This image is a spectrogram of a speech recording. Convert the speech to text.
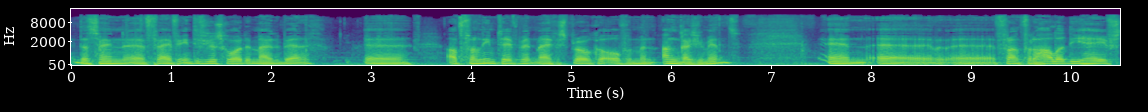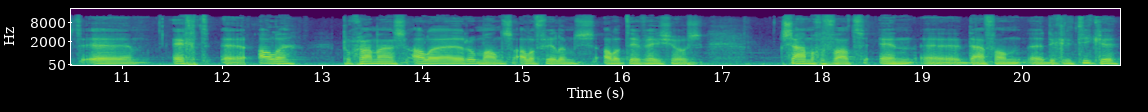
Dat zijn vijf interviews geworden, Muidenberg. Ad van Liemt heeft met mij gesproken over mijn engagement. En Frank Verhalle die heeft echt alle programma's, alle romans, alle films, alle tv-shows samengevat. En uh, daarvan uh, de kritieken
